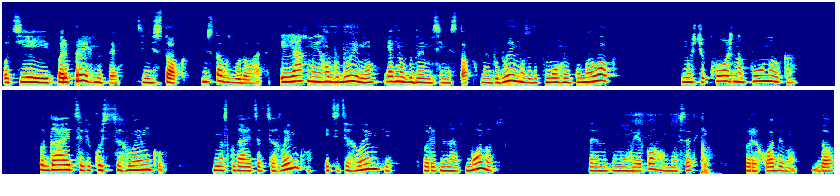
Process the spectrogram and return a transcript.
оцієї, перепригнути цей місток, місток збудувати. І як ми його будуємо? Як ми будуємо цей місток? Ми будуємо за допомогою помилок, тому що кожна помилка складається в якусь цеглинку, вона складається в цеглинку, і ці цеглинки творять для нас бонус, за допомогою якого ми все-таки переходимо до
